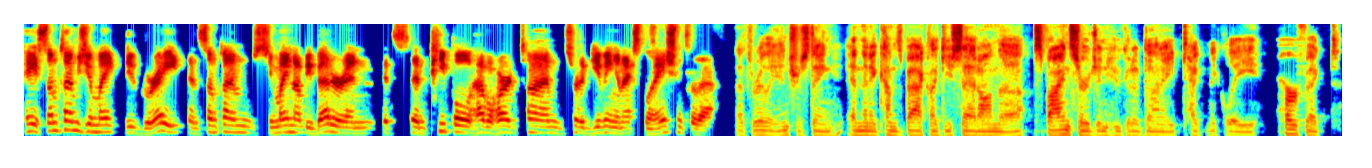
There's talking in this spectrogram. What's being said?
hey, sometimes you might do great and sometimes you might not be better and it's and people have a hard time sort of giving an explanation for that. That's really interesting. And then it comes back like you said on the spine surgeon who could have done a technically perfect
